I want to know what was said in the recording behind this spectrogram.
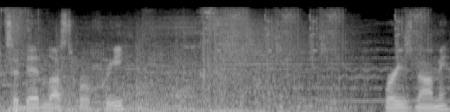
It's a dead last for free. Where is Nami?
